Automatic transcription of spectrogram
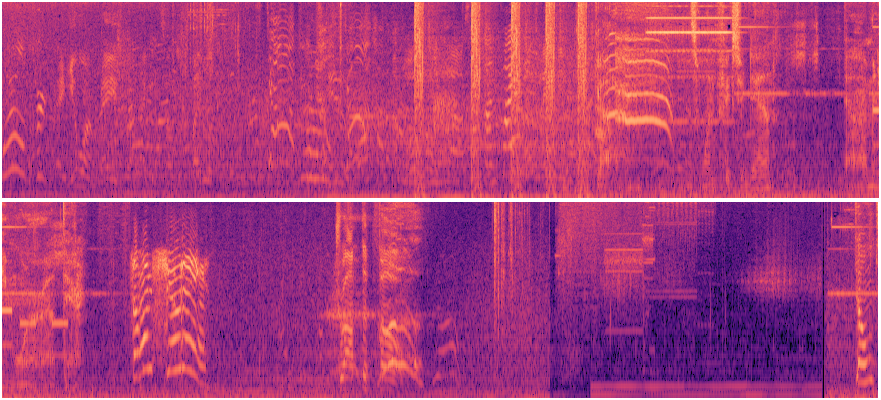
me a break. Hey, you weren't raised where I can tell this fight. Got him. That's one fixer down. Now, how many more are out there? Someone's shooting! Drop the phone. Don't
